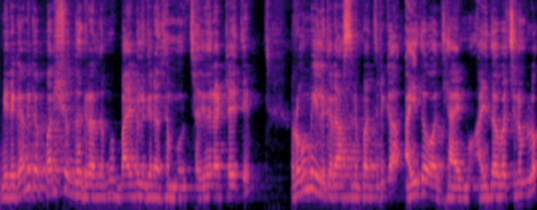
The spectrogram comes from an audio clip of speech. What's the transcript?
మీరు గనుక పరిశుద్ధ గ్రంథము బైబిల్ గ్రంథము చదివినట్లయితే రోమీలకు రాసిన పత్రిక ఐదవ అధ్యాయము ఐదవ వచనంలో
